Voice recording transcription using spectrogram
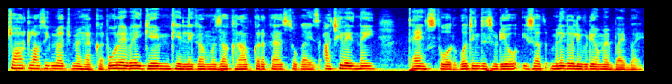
चार क्लासिक मैच में हैकर पूरे भाई गेम खेलने का मज़ा ख़राब कर रखा है सो गाइस आज के लिए इतना ही। Thanks for watching this video इस मिलेंगे अगली वीडियो में बाय बाय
